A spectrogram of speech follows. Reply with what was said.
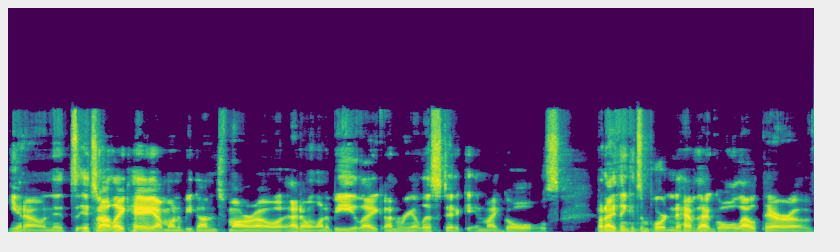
You know, and it's it's not like, hey, I want to be done tomorrow. I don't want to be like unrealistic in my goals. But I think it's important to have that goal out there of,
